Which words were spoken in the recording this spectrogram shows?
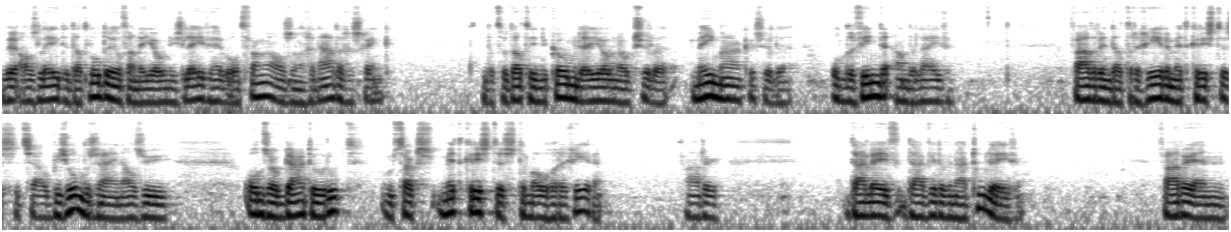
we als leden dat lotdeel van Ionisch leven hebben ontvangen als een genadegeschenk. En dat we dat in de komende eonen ook zullen meemaken, zullen ondervinden aan de lijve. Vader, in dat regeren met Christus, het zou bijzonder zijn als u ons ook daartoe roept om straks met Christus te mogen regeren. Vader, daar, leven, daar willen we naartoe leven. Vader, en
